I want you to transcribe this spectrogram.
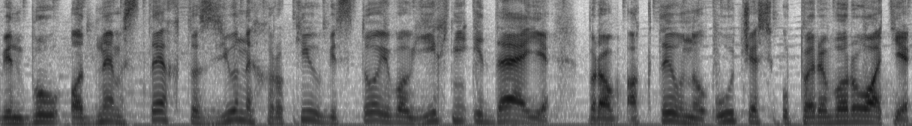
Він був одним з тих, хто з юних років відстоював їхні ідеї, брав активну участь у перевороті,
